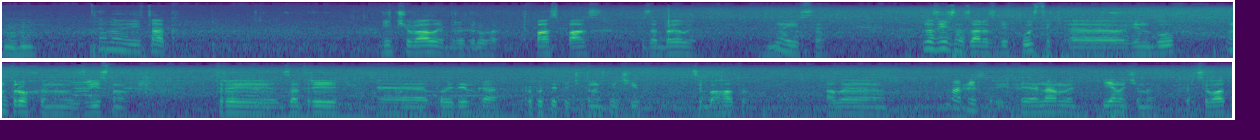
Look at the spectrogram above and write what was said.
Угу. Та ну і так. Відчували друг друга. Пас, пас, забили. Ну і все. Ну, звісно, зараз відпустить. Е, він був. Ну, трохи, ну, звісно, три, за три е, поєдинка пропустити 14 м'ячів. Це багато. Але нам, є- е, нам є над чим працювати.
